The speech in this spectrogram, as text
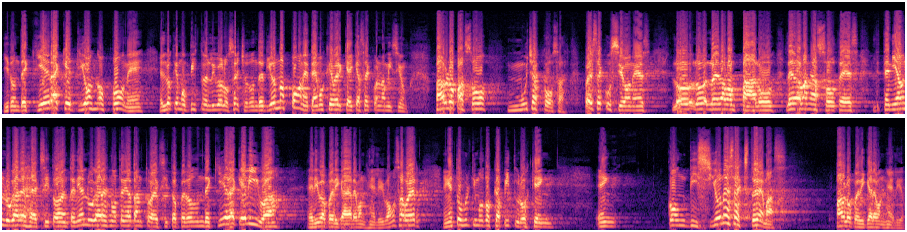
Y donde quiera que Dios nos pone, es lo que hemos visto en el libro de los Hechos, donde Dios nos pone, tenemos que ver qué hay que hacer con la misión. Pablo pasó muchas cosas, persecuciones, le daban palos, le daban azotes, tenía lugares de éxito, tenía lugares no tenía tanto éxito, pero donde quiera que él iba, él iba a predicar el Evangelio. Y vamos a ver en estos últimos dos capítulos que en, condiciones extremas, Pablo predica el Evangelio.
